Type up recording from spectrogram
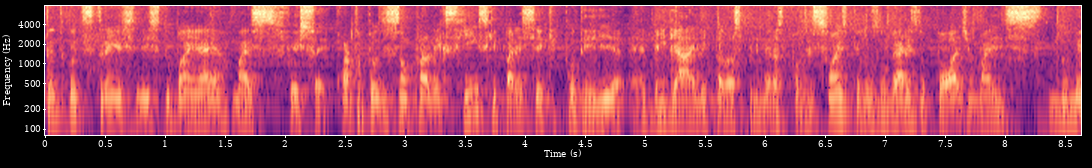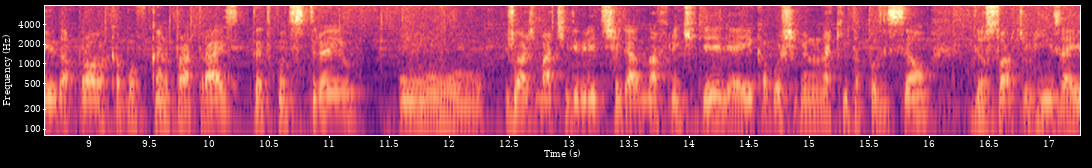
tanto quanto estranho esse início do Banhaia, mas foi isso aí. Quarta posição para Alex Rins, que parecia que poderia é, brigar ali pelas primeiras posições, pelos lugares do pódio, mas no meio da prova acabou ficando para trás. Tanto quanto estranho, o Jorge Martin deveria ter chegado na frente dele, aí acabou chegando na quinta posição. Deu sorte o Rins aí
